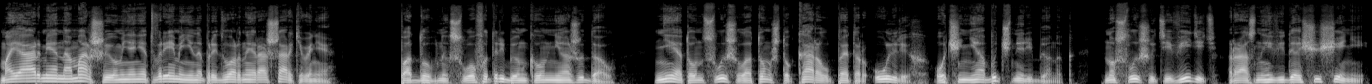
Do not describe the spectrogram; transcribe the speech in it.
Моя армия на марше, и у меня нет времени на придворные расшаркивания». Подобных слов от ребенка он не ожидал. Нет, он слышал о том, что Карл Петер Ульрих очень необычный ребенок, но слышать и видеть разные виды ощущений.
